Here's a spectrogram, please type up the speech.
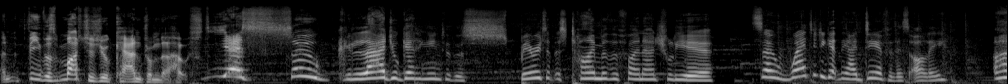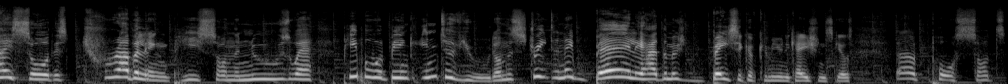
and thieve as much as you can from the host. Yes, so glad you're getting into the spirit at this time of the financial year. So, where did you get the idea for this, Ollie? I saw this troubling piece on the news where people were being interviewed on the street and they barely had the most basic of communication skills. Uh, poor sods.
